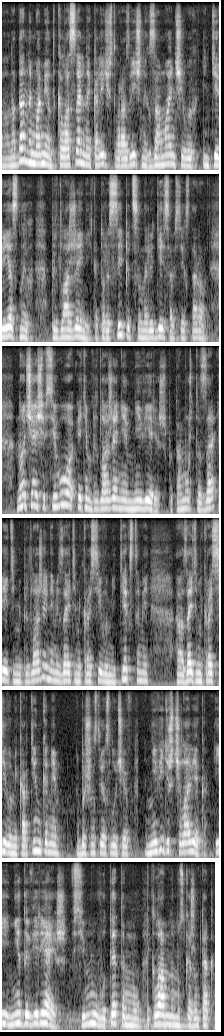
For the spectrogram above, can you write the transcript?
на данный момент колоссальное количество различных заманчивых, интересных предложений, которые сыпятся на людей со всех сторон. Но чаще всего этим предложениям не веришь, потому что за этими предложениями, за этими красивыми текстами, а, за этими красивыми картинками в большинстве случаев не видишь человека и не доверяешь всему вот этому рекламному, скажем так,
